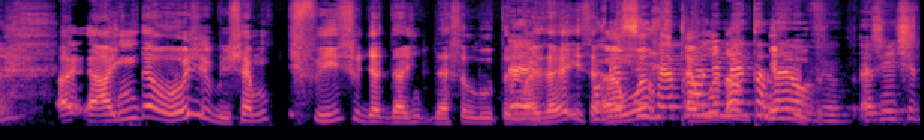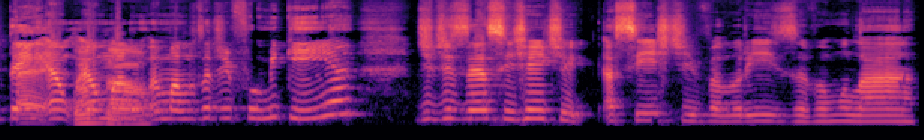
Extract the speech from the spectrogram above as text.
ainda hoje, bicho, é muito difícil de, de, dessa luta. É, mas é isso. Porque é uma, se retroalimenta, é né, óbvio? A gente tem. É, é, é uma, é uma luta de formiguinha de dizer assim, gente, assiste, valoriza, vamos lá.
